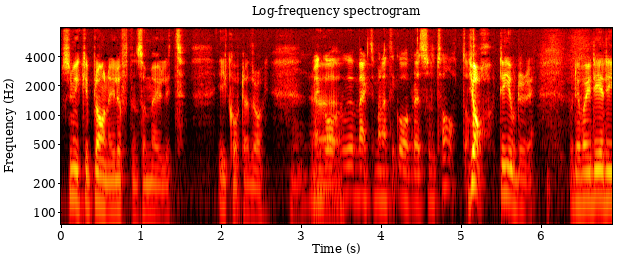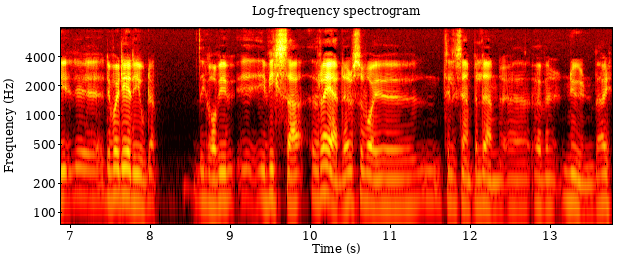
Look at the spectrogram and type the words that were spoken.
så mycket planer i luften som möjligt i korta drag. Mm. Men gav, märkte man att det gav resultat? Då? Ja, det gjorde det. Och det var ju det det, det, var det, det gjorde. Det gav ju i vissa räder så var ju till exempel den uh, över Nürnberg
